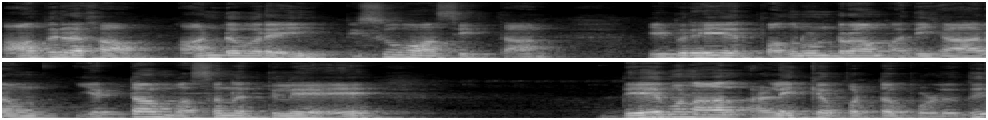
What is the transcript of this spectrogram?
ஆபிரகாம் ஆண்டவரை விசுவாசித்தான். இப்ரேயர் பதினொன்றாம் அதிகாரம் எட்டாம் வசனத்திலே தேவனால் அழைக்கப்பட்ட பொழுது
